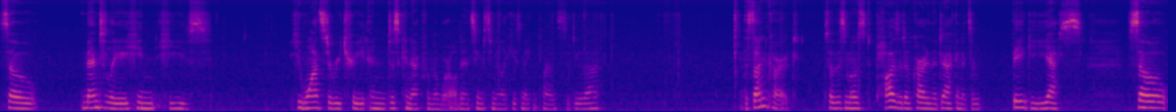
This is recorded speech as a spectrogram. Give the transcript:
So mentally he he's he wants to retreat and disconnect from the world and it seems to me like he's making plans to do that. The sun card so this most positive card in the deck and it's a big yes. So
